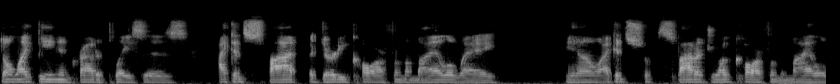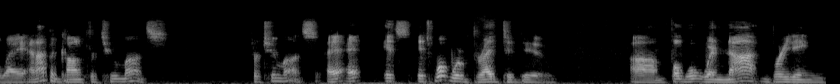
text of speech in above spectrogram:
Don't like being in crowded places. I can spot a dirty car from a mile away. You know, I could sh- spot a drug car from a mile away, and I've been gone for two months. For two months, I- I- it's it's what we're bred to do. Um, but what we're not breeding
